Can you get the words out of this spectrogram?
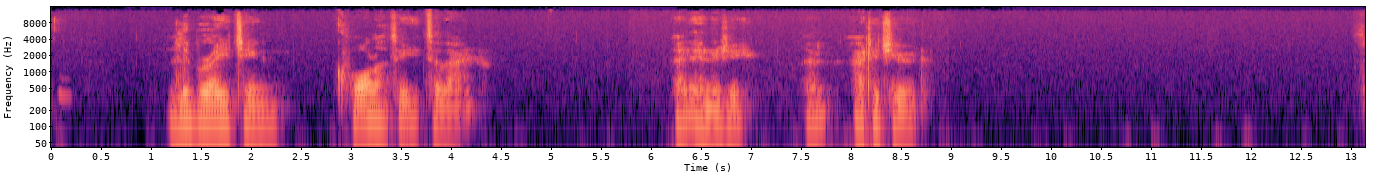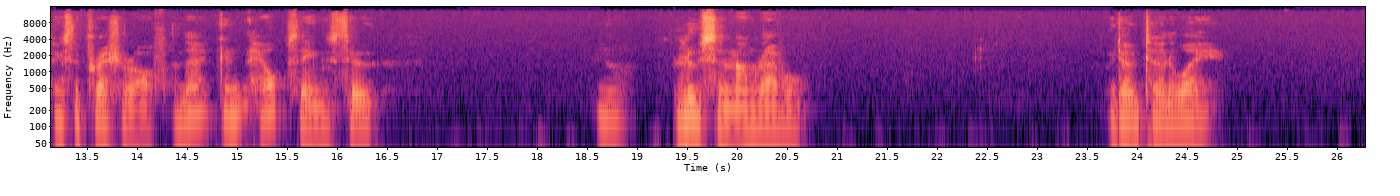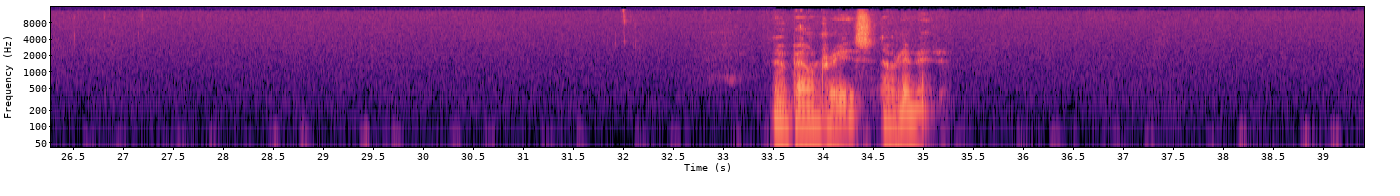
liberating quality to that, that energy, that attitude. Takes the pressure off, and that can help things to, you know, loosen, unravel. We don't turn away. No boundaries, no limit.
